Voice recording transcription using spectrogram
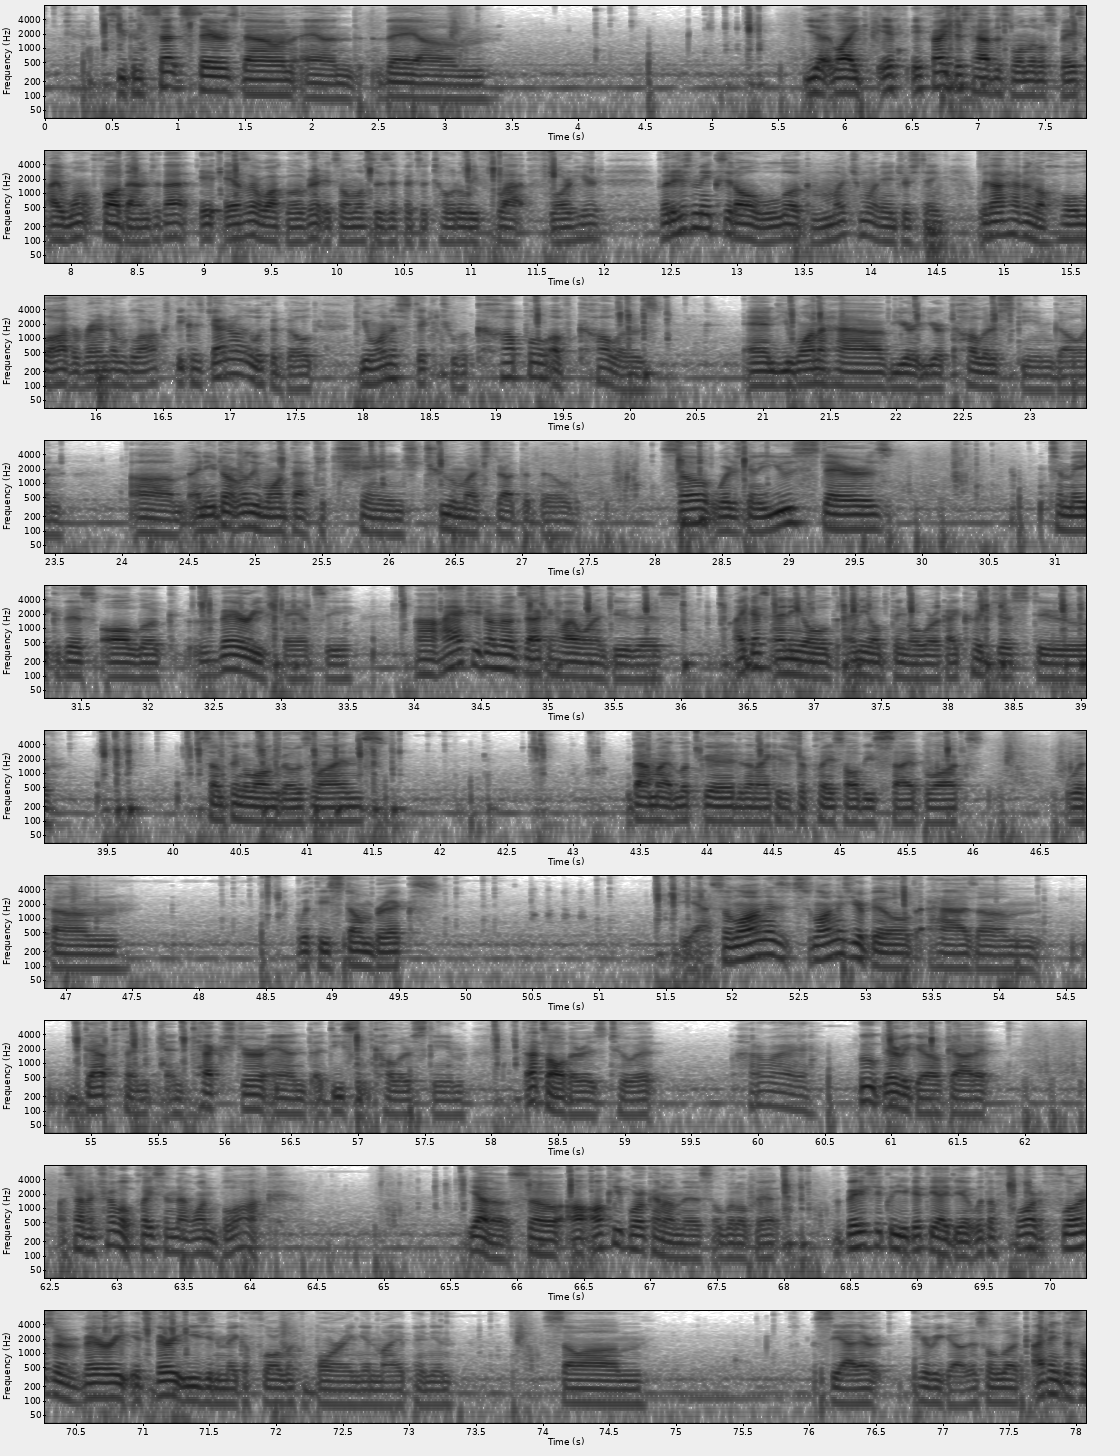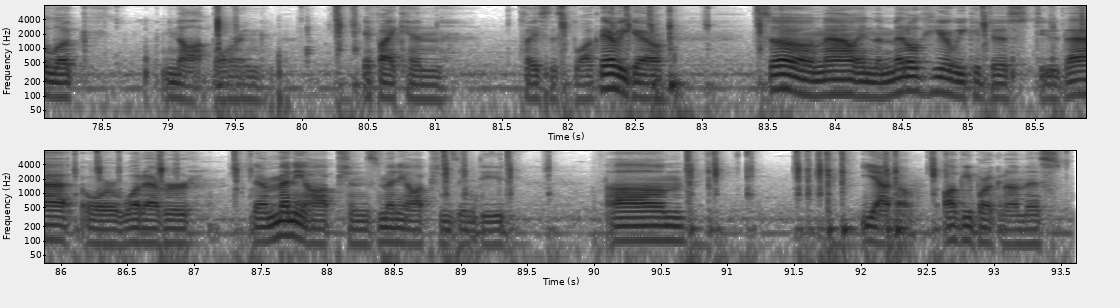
So you can set stairs down and they, um... Yeah, like, if, if I just have this one little space, I won't fall down into that. It, as I walk over it, it's almost as if it's a totally flat floor here. But it just makes it all look much more interesting without having a whole lot of random blocks. Because generally with a build, you want to stick to a couple of colors. And you want to have your, your color scheme going. Um, and you don't really want that to change too much throughout the build. So we're just going to use stairs to make this all look very fancy. Uh, I actually don't know exactly how I want to do this. I guess any old any old thing will work. I could just do something along those lines. That might look good. Then I could just replace all these side blocks with um with these stone bricks. Yeah, so long as so long as your build has um, depth and, and texture and a decent color scheme, that's all there is to it. How do I... Boop, there we go, got it. I was having trouble placing that one block. Yeah, though, so I'll, I'll keep working on this a little bit. But basically, you get the idea. With a floor, floors are very... It's very easy to make a floor look boring, in my opinion. So, um... So, yeah, there... Here we go. This will look... I think this will look not boring. If I can place this block. There we go. So now in the middle here we could just do that or whatever. There are many options, many options indeed. Um, yeah though, I'll keep working on this.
